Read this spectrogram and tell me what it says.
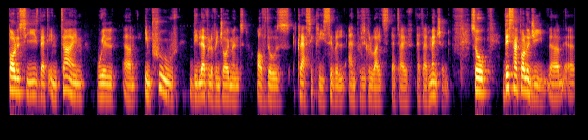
policies that in time will um, improve the level of enjoyment of those classically civil and political rights that I've, that I've mentioned. So this typology, uh, uh,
